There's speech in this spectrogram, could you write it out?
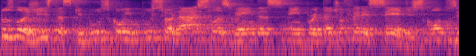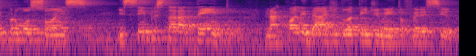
Para os lojistas que buscam impulsionar suas vendas, é importante oferecer descontos e promoções e sempre estar atento na qualidade do atendimento oferecido.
